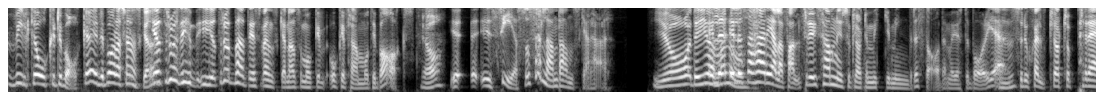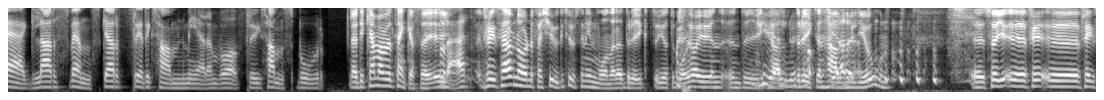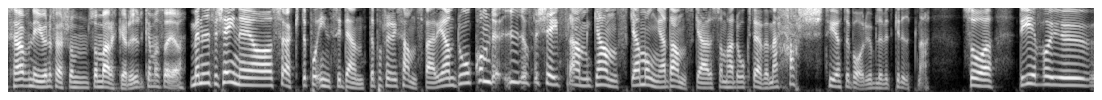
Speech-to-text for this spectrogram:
Vilka åker tillbaka? Är det bara svenskarna? Jag tror, det, jag tror bara att det är svenskarna som åker, åker fram och tillbaks. Ja. Jag, jag ser så sällan danskar här. Ja, det gör man Eller, nog. eller så här i alla fall, Fredrikshamn är ju såklart en mycket mindre stad än vad Göteborg är. Mm. Så det självklart så präglar svenskar Fredrikshamn mer än vad Fredrikshamnsbor Ja, det kan man väl tänka sig. Sådär. Fredrikshavn har ungefär 20 000 invånare drygt och Göteborg har ju en, en dryg, är halv, drygt en halv miljon. Eh, Så eh, eh, Fredrikshavn är ju ungefär som, som Markaryd kan man säga. Men i och för sig när jag sökte på incidenter på Fredrikshamnsfärjan då kom det i och för sig fram ganska många danskar som hade åkt över med hasch till Göteborg och blivit gripna. Så det var ju,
